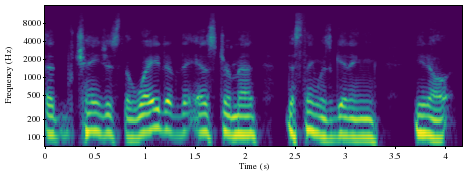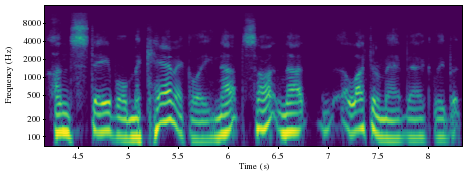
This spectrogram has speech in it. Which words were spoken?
it changes the weight of the instrument. This thing was getting you know unstable mechanically, not not electromagnetically, but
